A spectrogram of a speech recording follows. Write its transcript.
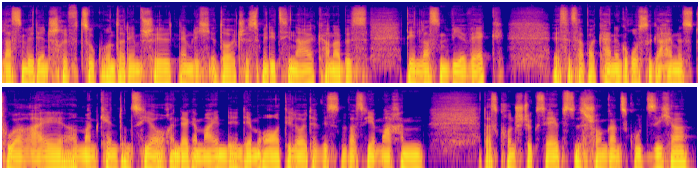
lassen wir den Schriftzug unter dem Schild, nämlich deutsches Medizinalcannabis, den lassen wir weg. Es ist aber keine große Geheimnistuerei. Man kennt uns hier auch in der Gemeinde, in dem Ort. Die Leute wissen, was wir machen. Das Grundstück selbst ist schon ganz gut sicher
